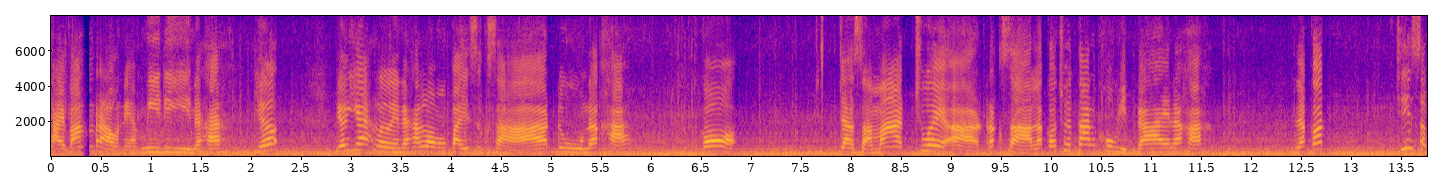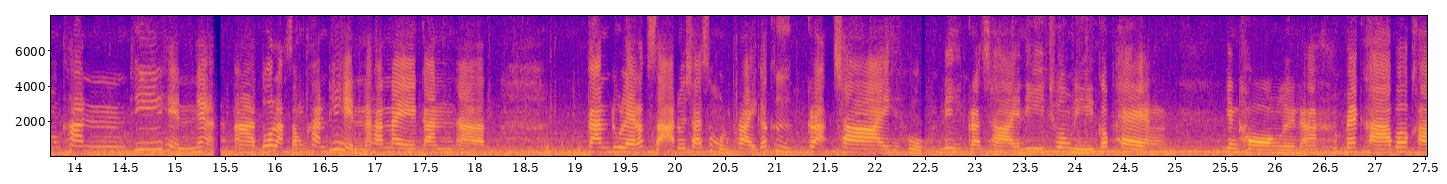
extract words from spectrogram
ไทยบ้านเราเนี่ยมีดีนะคะ เยอะเยอะแยะเลยนะคะ ลองไปศึกษาดูนะคะ ก็จะสามารถช่วยอ่ารักษาแล้วก็ช่วยต้านโควิดได้นะคะ แล้วก็ที่สำคัญที่เห็นเนี่ยอ่าตัวหลักสำคัญที่เห็นนะคะในการอ่า การดูแลรักษาโดยใช้สมุนไพรก็คือกระชายโหนี่กระชายนี่ช่วงนี้ก็แพงยังทองเลยนะ แม่ค้าพ่อค้า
